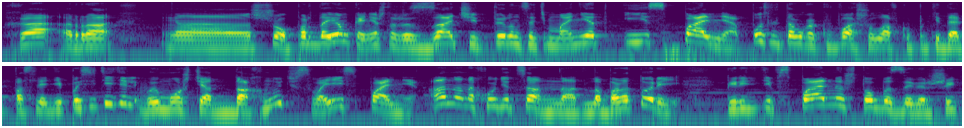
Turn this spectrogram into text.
хорошо, продаем, конечно же, за 14 монет и спальня, после того, как вашу лавку покидает последний посетитель, вы можете отдохнуть в своей спальне, она находится над лабораторией, перейдите перейти в спальню, чтобы завершить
